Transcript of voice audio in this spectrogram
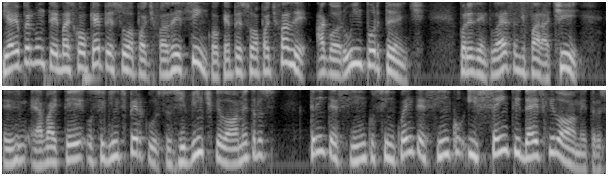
E aí eu perguntei, mas qualquer pessoa pode fazer? Sim, qualquer pessoa pode fazer. Agora, o importante, por exemplo, essa de Paraty, vai ter os seguintes percursos: de 20 quilômetros. 35, 55 e 110 quilômetros.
